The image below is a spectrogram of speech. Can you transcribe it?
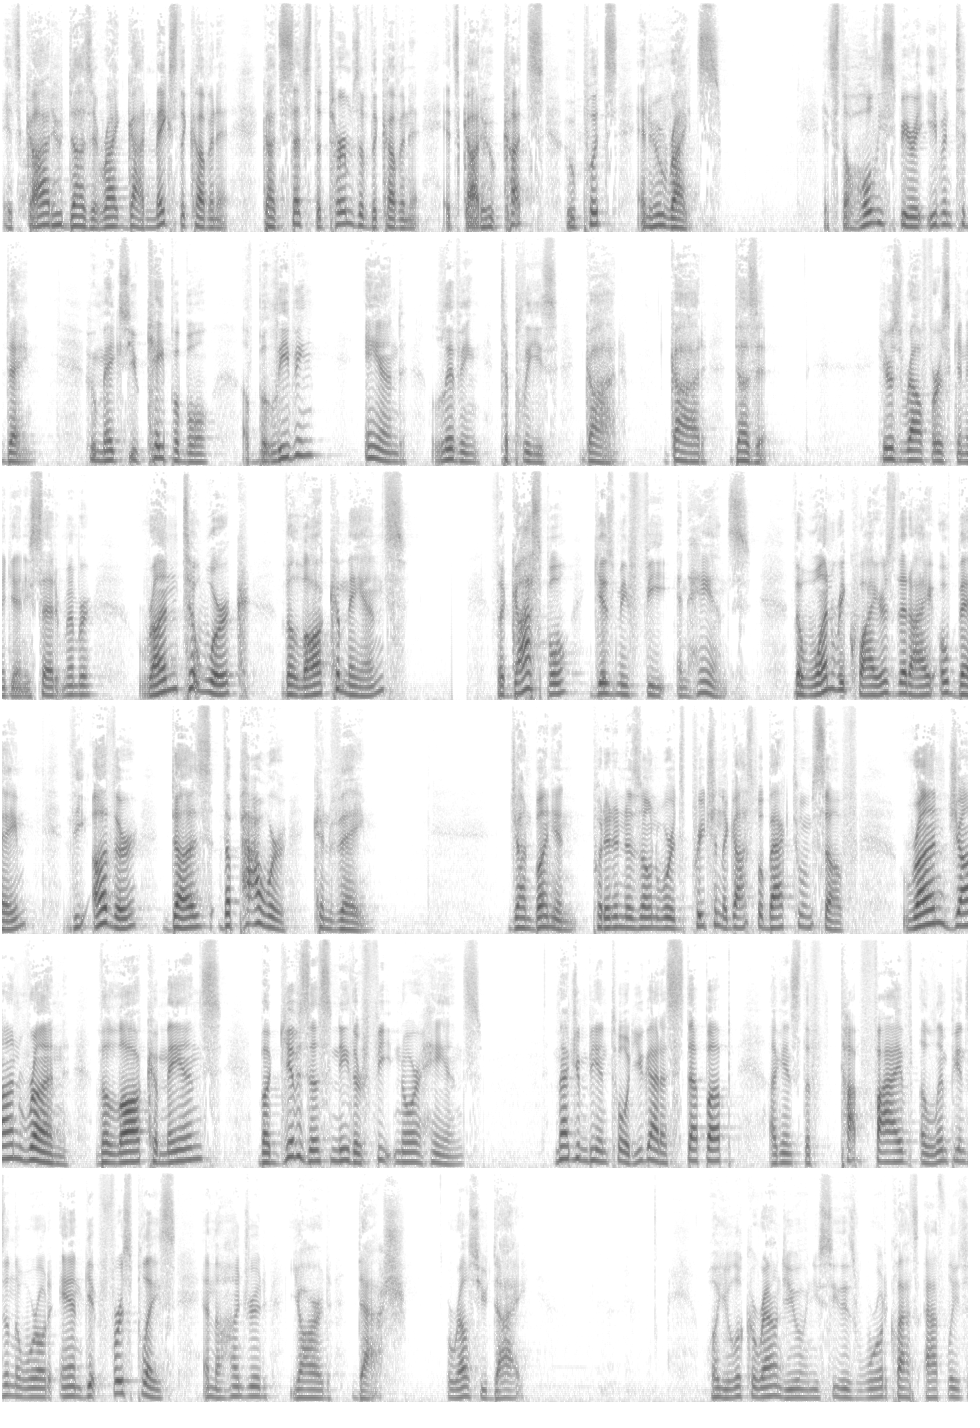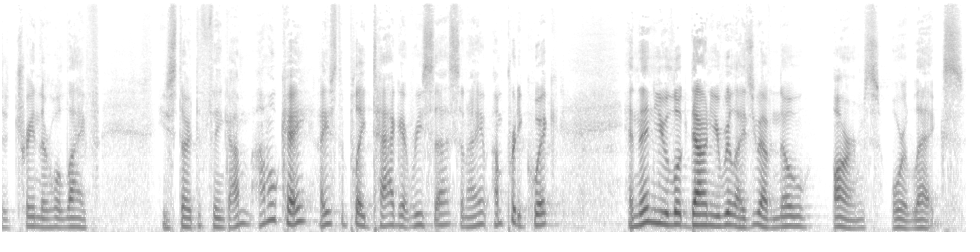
It's God who does it, right? God makes the covenant. God sets the terms of the covenant. It's God who cuts, who puts, and who writes. It's the Holy Spirit, even today, who makes you capable of believing and living to please God. God does it. Here's Ralph Erskine again. He said, Remember, run to work, the law commands. The gospel gives me feet and hands. The one requires that I obey, the other does the power convey. John Bunyan put it in his own words, preaching the gospel back to himself. Run, John, run. The law commands, but gives us neither feet nor hands. Imagine being told you got to step up against the top five Olympians in the world and get first place in the 100 yard dash, or else you die. Well, you look around you and you see these world class athletes that train their whole life. You start to think, I'm, I'm okay. I used to play tag at recess and I, I'm pretty quick. And then you look down you realize you have no arms or legs.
